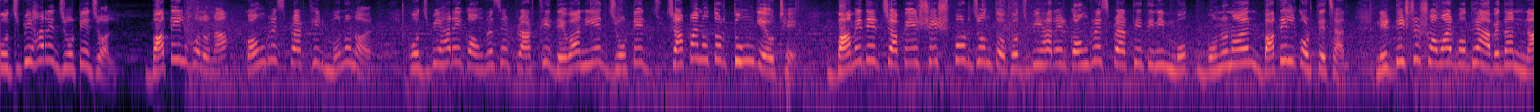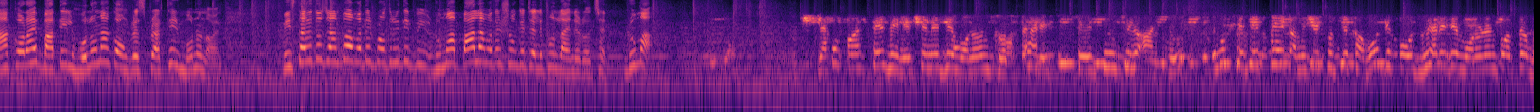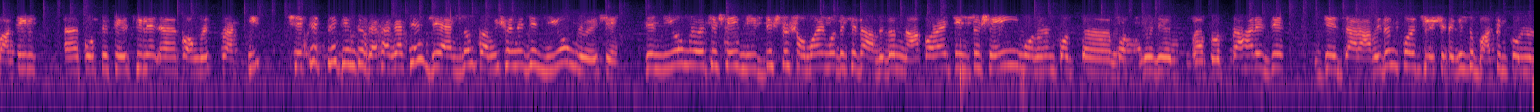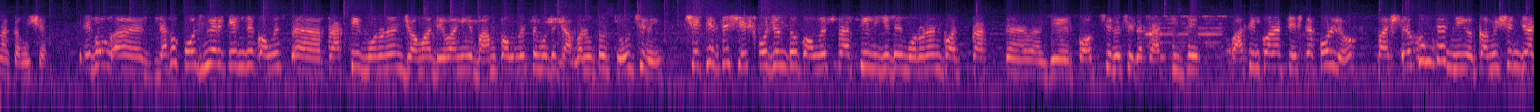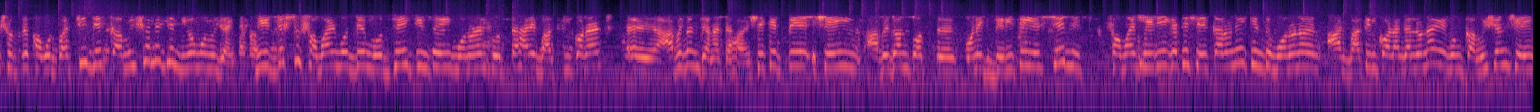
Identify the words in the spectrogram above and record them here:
কোচবিহারে জোটে জল। বাতিল হলো না কংগ্রেস প্রার্থীর মনোনয়ন। কোচবিহারে কংগ্রেসের প্রার্থী দেওয়া নিয়ে জোটে চাপানোতর তুঙ্গে ওঠে। বামেদের চাপে শেষ পর্যন্ত কোচবিহারের কংগ্রেস প্রার্থী তিনি মনোনয়ন বাতিল করতে চান। নির্দিষ্ট সময়ের মধ্যে আবেদন না করায় বাতিল হলো না কংগ্রেস প্রার্থীর মনোনয়ন। বিস্তারিত জানব আমাদের প্রতিনিধি রুমা পাল আমাদের সঙ্গে টেলিফোন লাইনে রয়েছেন। রুমা। দেখো ফার্স্ট ফেজ ইলেকশনের যে মনোনয়ন প্রত্যাহার শেষ ছিল আটশো এবং সেক্ষেত্রে কমিশন সূত্রে খবর যে কোচবিহারে যে মনোনয়নপত্র বাতিল করতে চেয়েছিলেন কংগ্রেস প্রার্থী, সেক্ষেত্রে কিন্তু দেখা গেছে যে একদম কমিশনের যে নিয়ম রয়েছে, যে নিয়ম রয়েছে সেই নির্দিষ্ট সময়ের মধ্যে সেটা আবেদন না করায় কিন্তু সেই মনোনয়ন পত্র যে প্রত্যাহারের যে যে যার আবেদন করেছিল সেটা কিন্তু বাতিল করল না কমিশন এবং দেখো কোচবিহার কেন্দ্রে কংগ্রেস প্রার্থীর মনোনয়ন জমা দেওয়া নিয়ে বাম কংগ্রেসের মধ্যে চাপানোতর চলছিলেই সেক্ষেত্রে শেষ পর্যন্ত কংগ্রেস প্রার্থী নিজেদের মনোনয়ন যে পদ ছিল সেটা প্রার্থীকে বাতিল করার চেষ্টা করলেও বা সেরকমটা কমিশন যা সূত্রে খবর পাচ্ছি যে কমিশনের যে নিয়ম অনুযায়ী নির্দিষ্ট সময়ের মধ্যে মধ্যেই কিন্তু এই মনোনয়ন প্রত্যাহারে বাতিল করার আবেদন জানাতে হয়। সেক্ষেত্রে সেই আবেদন অনেক দেরিতেই এসছে সময় পেরিয়ে গেছে সেই কারণেই কিন্তু মনোনয়ন আর বাতিল করা গেল না এবং কমিশন সেই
